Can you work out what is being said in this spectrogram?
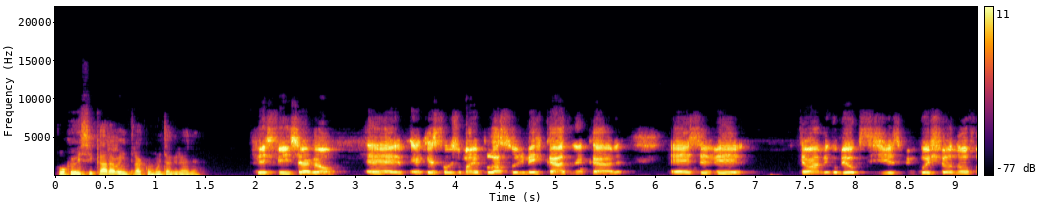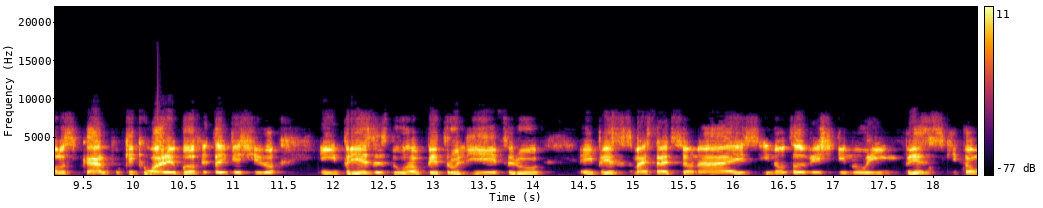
Porque esse cara vai entrar com muita grana. Perfeito, Tiagão. É, é questão de manipulação de mercado, né, cara? É, você vê, tem um amigo meu que esses dias me questionou, falou assim, cara, por que, que o Warren Buffett está investindo em empresas do ramo petrolífero, em empresas mais tradicionais, e não estão investindo em empresas que estão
